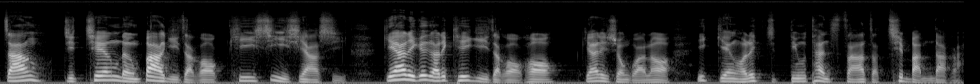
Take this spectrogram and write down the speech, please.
涨一千两百二十五，起四成四。今日佮甲你起二十五箍，今日上关吼，已经互你一张赚三十七万六啊！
